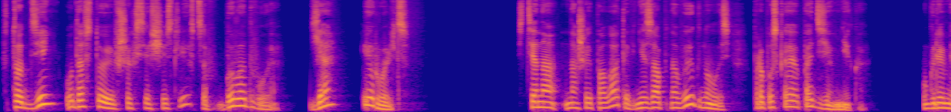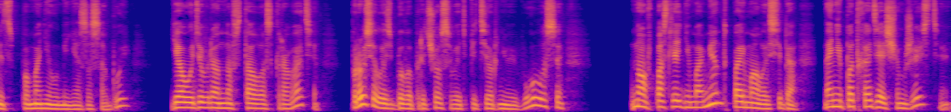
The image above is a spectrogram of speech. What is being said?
В тот день удостоившихся счастливцев было двое – я и Рольц. С Стена нашей палаты внезапно выгнулась, пропуская подземника. Угрюмец поманил меня за собой. Я удивленно встала с кровати, бросилась было причесывать пятерню и волосы, но в последний момент поймала себя на неподходящем жесте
